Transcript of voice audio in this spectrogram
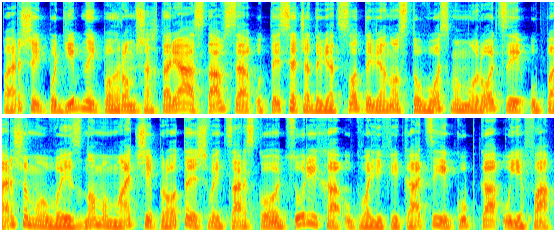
Перший подібний погром Шахтаря стався у 1998 році у першому виїзному матчі проти швейцарського Цюріха у кваліфікації Кубка УЄФА.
